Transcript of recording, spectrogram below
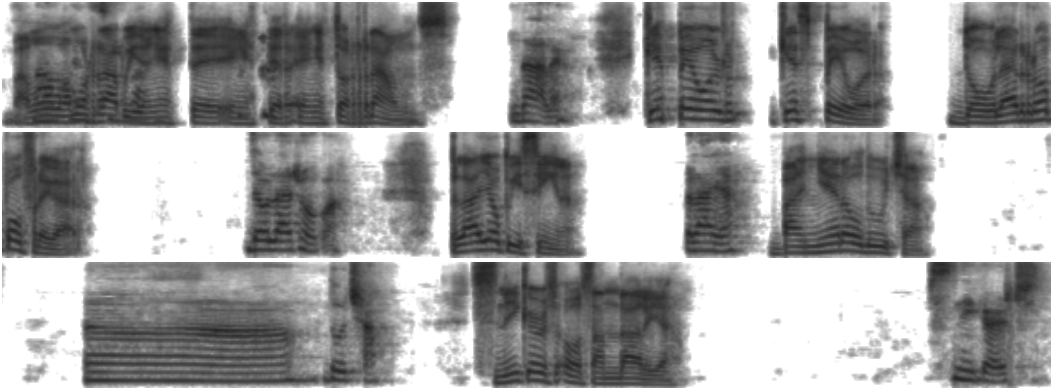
vamos, vamos rápido en, este, en, este, en estos rounds. Dale. ¿Qué es peor? ¿Qué es peor? ¿Doblar ropa o fregar? Doblar ropa. ¿Playa o piscina? Playa. ¿Bañera o ducha? Ah, ducha. ¿Sneakers o sandalia? Sneakers.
